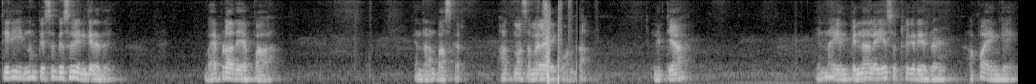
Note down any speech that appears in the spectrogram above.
திரி இன்னும் பிசு பிசு என்கிறது. பயப்படாதே அப்பா. என்றான் பாஸ்கர். ஆத்மா சமையலறைக்கு வந்தான். நித்யா என்ன என் பின்னாலேயே சுற்றுகிறீர்கள்? அப்பா எங்கே?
